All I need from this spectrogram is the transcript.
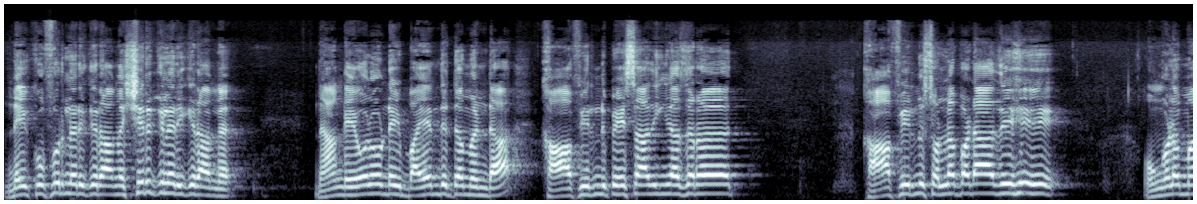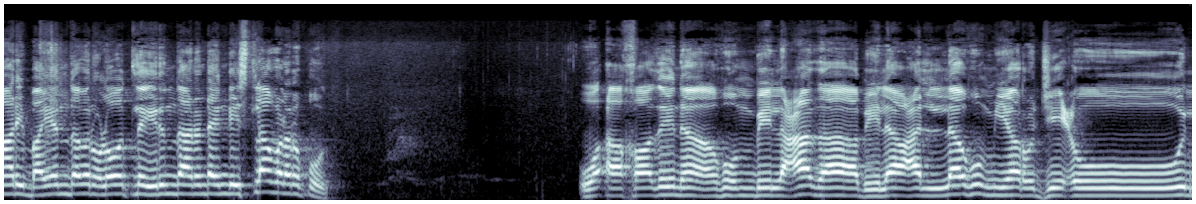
நெய் குஃபுரில் இருக்கிறாங்க ஷிருக்கில் இருக்கிறாங்க. நாங்கள் எவ்வளோ டை பயந்துட்டோம்டா காஃபிர்னு பேசாதீங்க ஹசரத். காஃபிர்னு சொல்லப்படாது. உங்களை மாதிரி பயந்தவன் உலகத்தில் இருந்தான்டா எங்கள் இஸ்லாம் வளரப்போகுது. وأخذناهم بالعذاب لعلهم يرجعون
